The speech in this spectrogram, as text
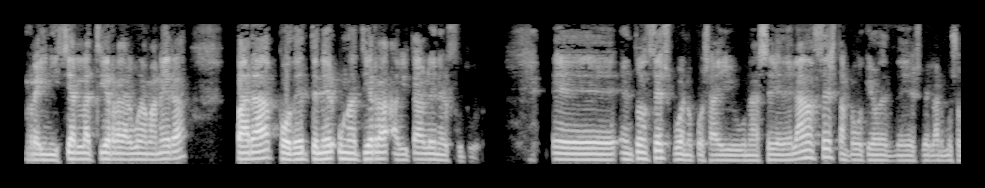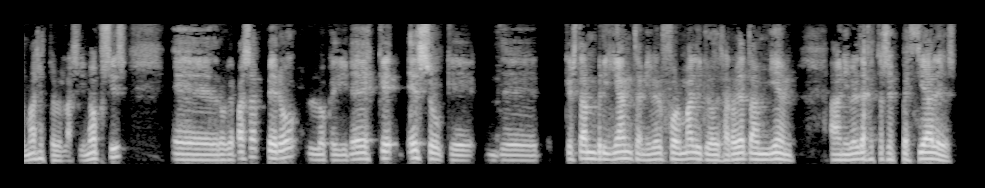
reiniciar la Tierra de alguna manera para poder tener una Tierra habitable en el futuro. Eh, entonces, bueno, pues hay una serie de lances, tampoco quiero desvelar mucho más, esto es la sinopsis eh, de lo que pasa, pero lo que diré es que eso que, que es tan brillante a nivel formal y que lo desarrolla tan bien a nivel de efectos especiales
